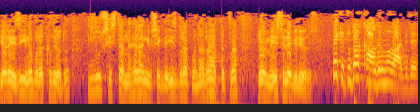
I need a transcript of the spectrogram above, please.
yara izi yine bırakılıyordu. Bu sistemle herhangi bir şekilde iz bırakmadan rahatlıkla dövmeyi silebiliyoruz. Peki dudak kaldırma var bir de.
